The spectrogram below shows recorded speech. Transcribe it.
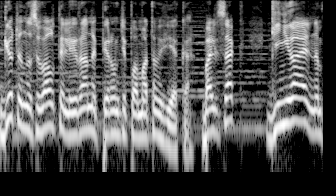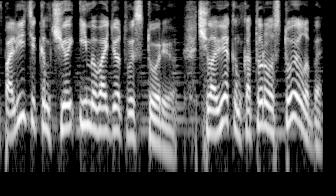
Гёте называл Толерана первым дипломатом века. Бальзак – гениальным политиком, чье имя войдет в историю. Человеком, которого стоило бы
